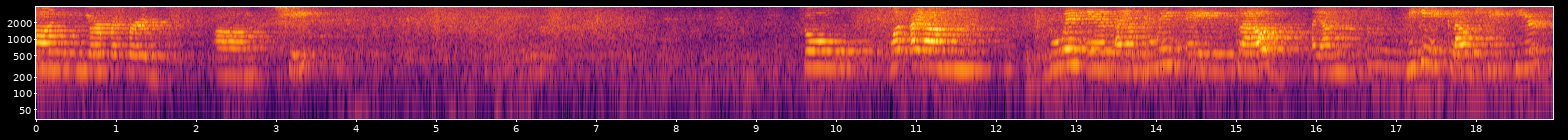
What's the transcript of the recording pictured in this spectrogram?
on your preferred um, shape. So, what I am doing is I am doing a cloud. I am making a cloud shape here.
